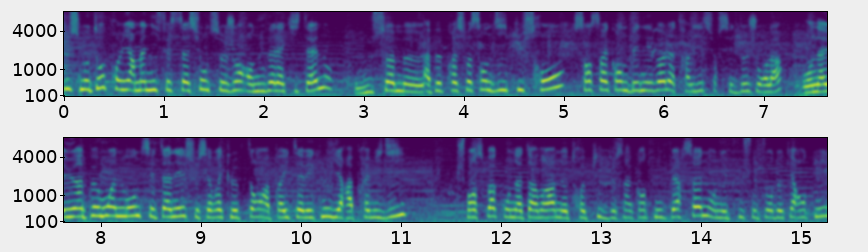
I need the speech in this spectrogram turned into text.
Les moto, première manifestation de ce genre en Nouvelle-Aquitaine. Nous sommes euh, à peu près 70 pucerons, 150 bénévoles à travailler sur ces deux jours-là. On a eu un peu moins de monde cette année, parce que c'est vrai que le temps n'a pas été avec nous hier après-midi. Je pense pas qu'on atteindra notre pic de 50 000 personnes, on est plus autour de 40 000.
